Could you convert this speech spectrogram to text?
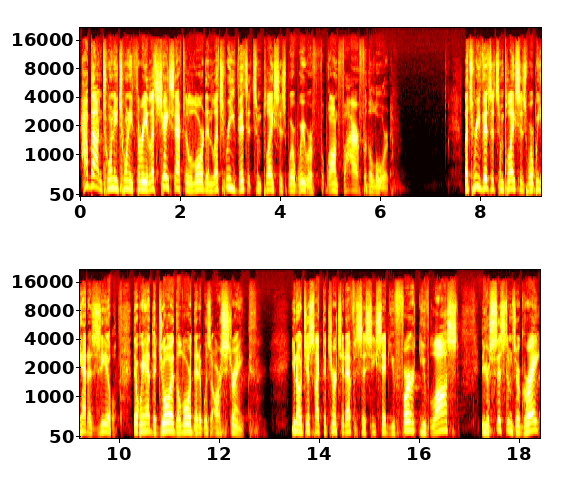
How about in 2023, let's chase after the Lord and let's revisit some places where we were on fire for the Lord. Let's revisit some places where we had a zeal, that we had the joy of the Lord, that it was our strength. You know, just like the church at Ephesus, he said, you first, You've lost, your systems are great,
